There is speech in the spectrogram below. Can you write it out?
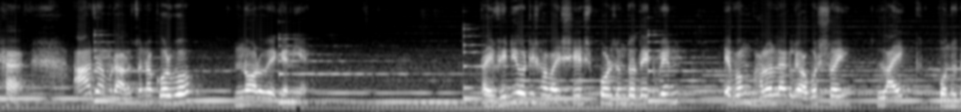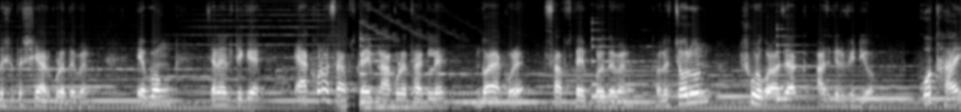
হ্যাঁ আজ আমরা আলোচনা করব নরওয়েকে নিয়ে। তাই ভিডিওটি সবাই শেষ পর্যন্ত দেখবেন এবং ভালো লাগলে অবশ্যই লাইক, বন্ধুদের সাথে শেয়ার করে দেবেন এবং চ্যানেলটিকে এখনও সাবস্ক্রাইব না করে থাকলে দয়া করে সাবস্ক্রাইব করে দেবেন। তাহলে চলুন শুরু করা যাক আজকের ভিডিও। কোথায়?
